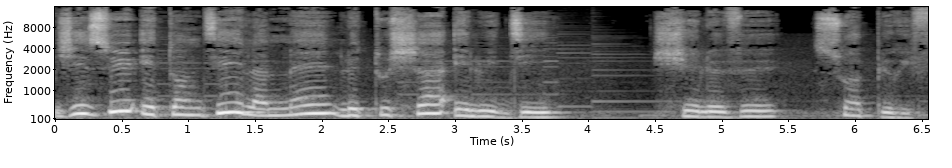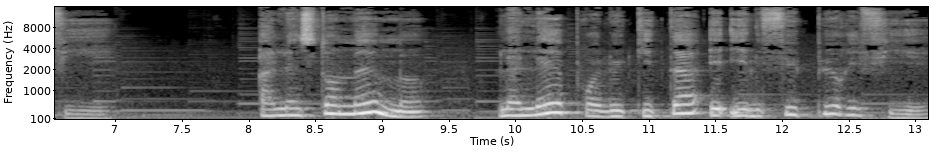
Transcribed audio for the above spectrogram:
Jésus étendit la main, le toucha et lui dit, Je le veux, sois purifié. À l'instant même, la lèpre le quitta et il fut purifié.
